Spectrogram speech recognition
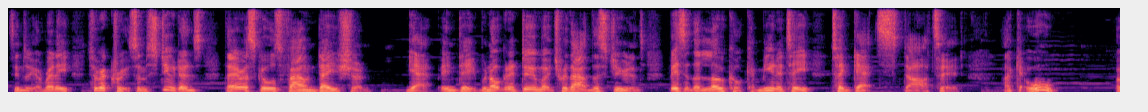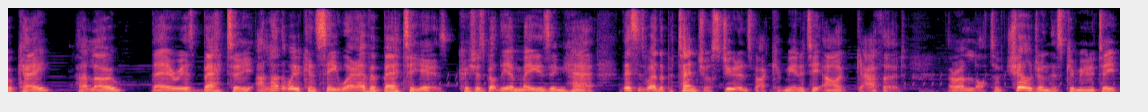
seems like you're ready to recruit some students. They're a school's foundation. Yeah, indeed. We're not going to do much without the students. Visit the local community to get started. Okay. Ooh. Okay. Hello. There is Betty. I like the way we can see wherever Betty is because she's got the amazing hair. This is where the potential students of our community are gathered. There are a lot of children in this community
